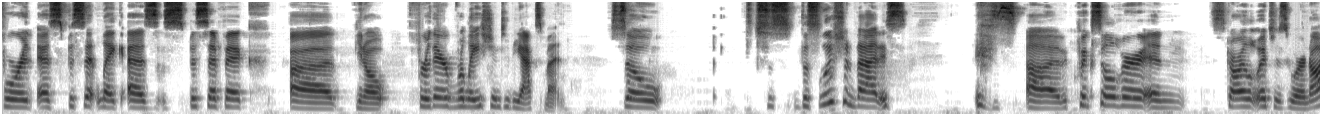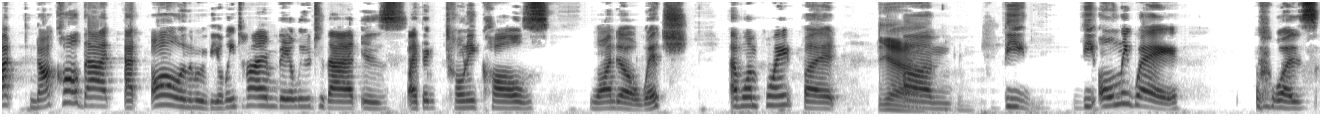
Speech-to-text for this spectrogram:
for a specific, like as specific, uh, you know, for their relation to the X Men. So, the solution to that is is uh, Quicksilver and Scarlet Witches, who are not not called that at all in the movie. The only time they allude to that is I think Tony calls Wanda a witch at one point, but Yeah. um, the the only way was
